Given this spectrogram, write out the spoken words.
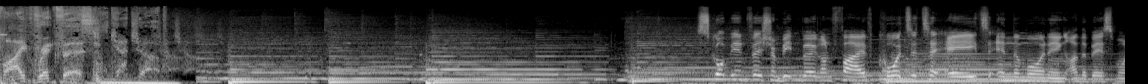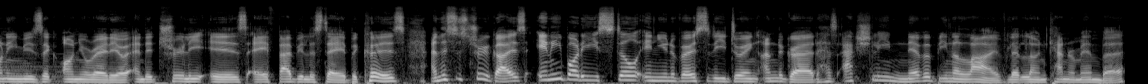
Five Breakfast. Catch up. Scorpion Fish from Beatenberg on 5, quarter to 8 in the morning on the best morning music on your radio. And it truly is a fabulous day because, and this is true, guys, anybody still in university doing undergrad has actually never been alive, let alone can remember,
